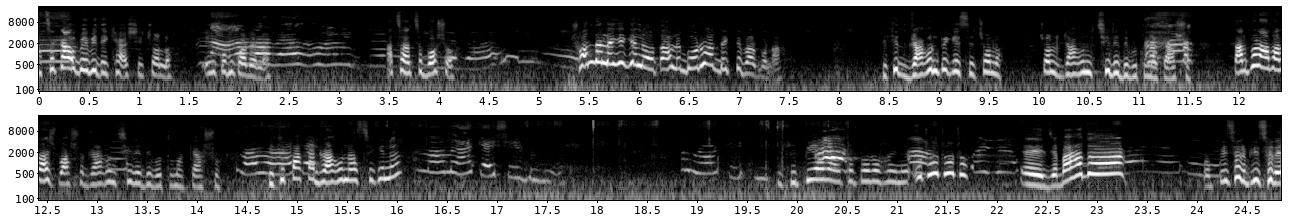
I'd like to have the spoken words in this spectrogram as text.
আচ্ছা কাউ বেবি দেখে আসি, চলো। এরকম করে না। আচ্ছা আচ্ছা বসো। সন্ধ্যা লেগে গেল, তাহলে গরু আর দেখতে পারব না। দেখি, ড্রাগন পেকেছে চলো। চলো, ড্রাগন ছিঁড়ে দেবো তোমাকে, আসো। তারপর আবার আসব, আসো, ড্রাগন ছিঁড়ে দেবো তোমাকে, আসো। দেখি, পাকা ড্রাগন আছে কিনা না, আমি একাই শিখব। আমি পেয়ারা অত বড় হয় না। উঠো উঠো উঠো এই যে বাহাদুর। ও পিছনে পিছনে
